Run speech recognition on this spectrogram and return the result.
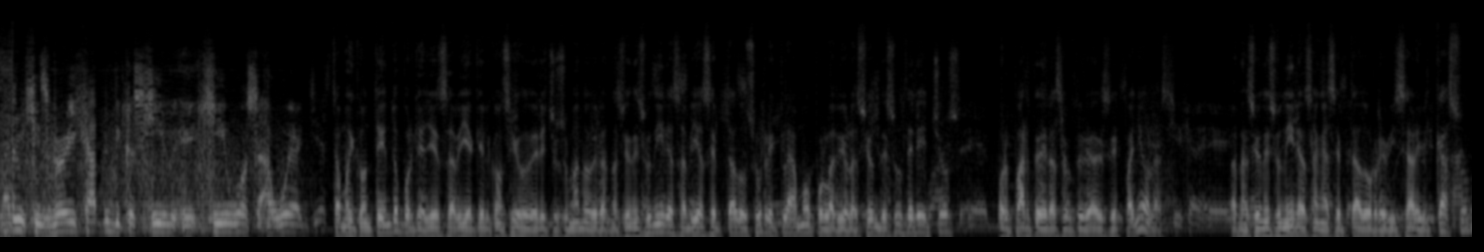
He's very happy because he, he was aware Está muy contento porque ayer sabía que el Consejo de Derechos Humanos de las Naciones Unidas había aceptado su reclamo por la violación de sus derechos por parte de las autoridades españolas. Las Naciones Unidas han aceptado revisar el caso.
